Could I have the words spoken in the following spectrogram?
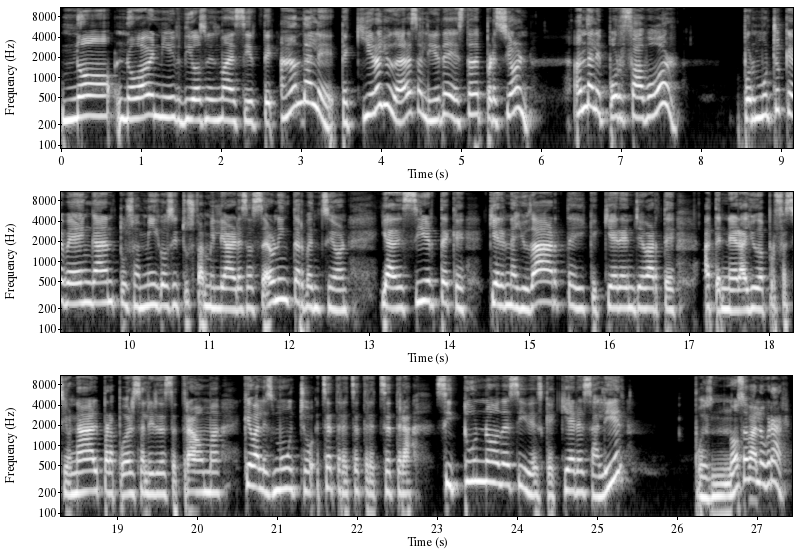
no, no va a venir Dios mismo a decirte, ándale, te quiero ayudar a salir de esta depresión. Ándale, por favor, por mucho que vengan tus amigos y tus familiares a hacer una intervención y a decirte que quieren ayudarte y que quieren llevarte a tener ayuda profesional para poder salir de este trauma, que vales mucho, etcétera, etcétera, etcétera, si tú no decides que quieres salir, pues no se va a lograr,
